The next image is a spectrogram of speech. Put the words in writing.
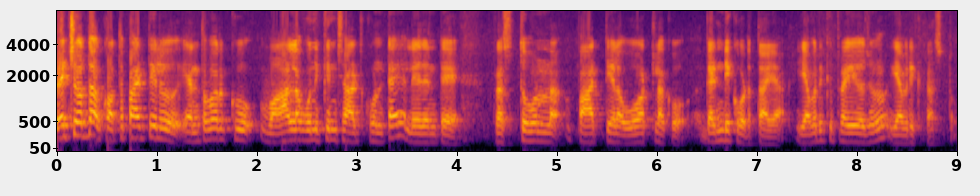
రైట్ చూద్దాం. కొత్త పార్టీలు ఎంతవరకు వాళ్ళ ఉనికిని చాటుకుంటే లేదంటే ప్రస్తుతం ఉన్న పార్టీల ఓట్లకు గండి కొడతాయా? ఎవరికి ప్రయోజనం ఎవరికి నష్టం?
